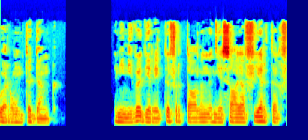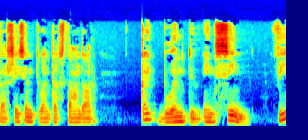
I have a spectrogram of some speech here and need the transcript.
oor hom te dink. In die nuwe direkte vertaling in Jesaja 40 vers 26 staan daar: Kyk boontoe en sien, wie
